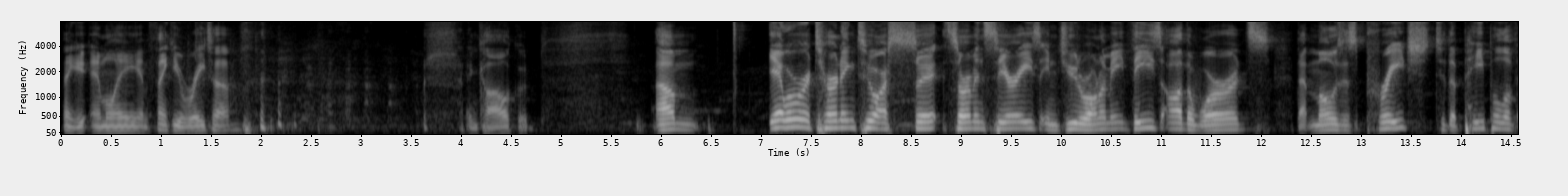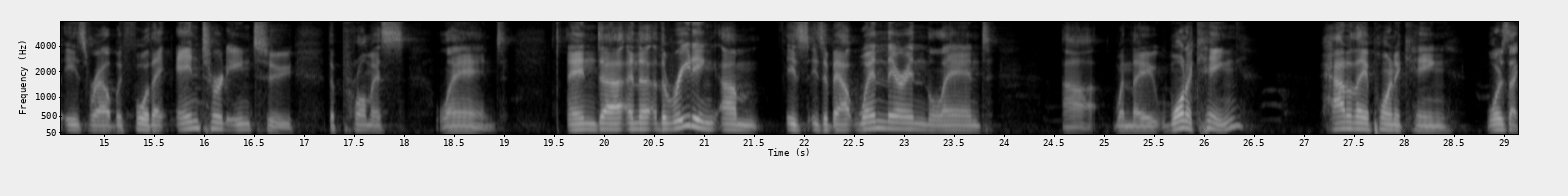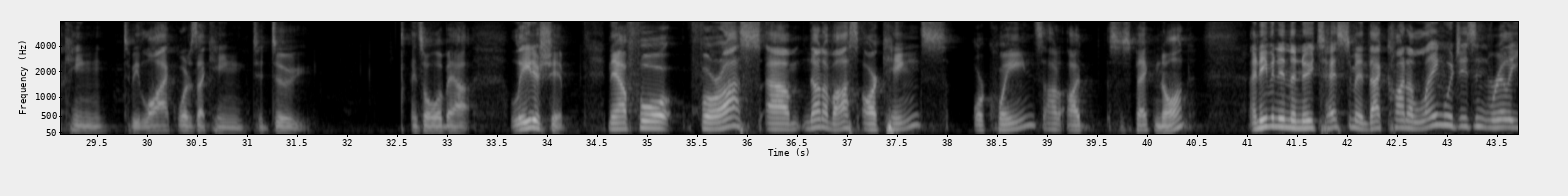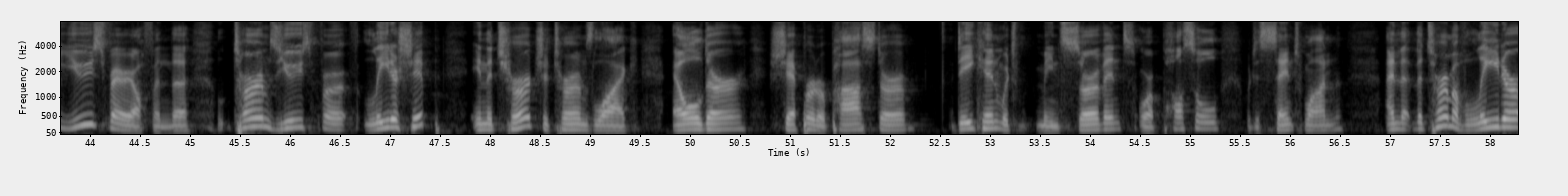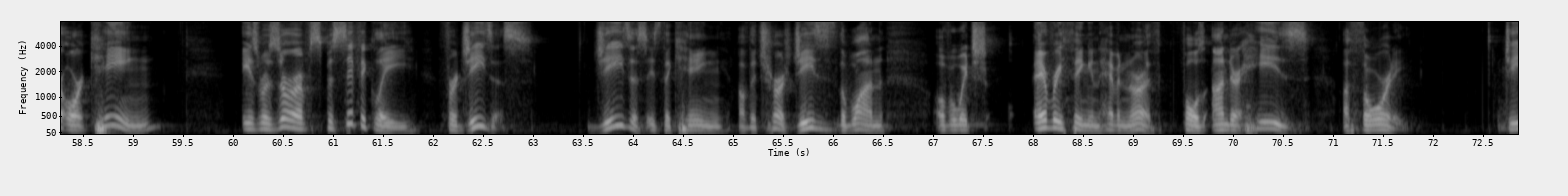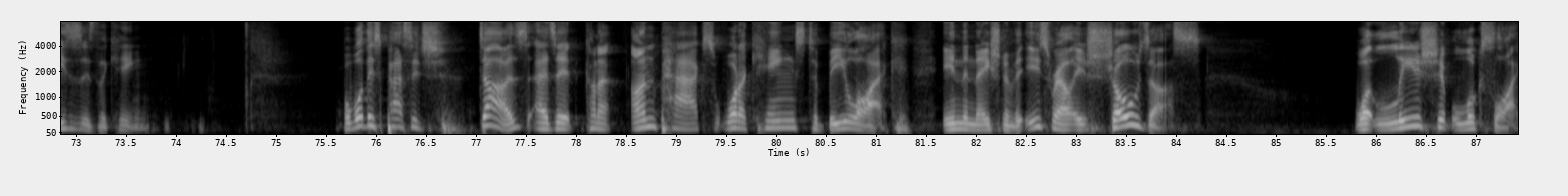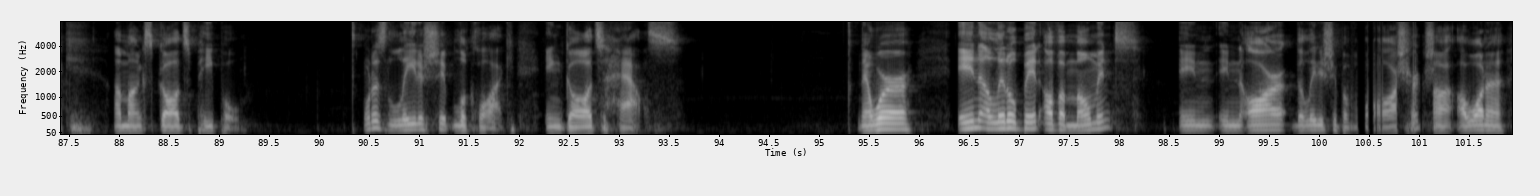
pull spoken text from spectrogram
Thank you, Emily, and thank you, Rita. and Kyle, good. Um, yeah, we're returning to our ser- sermon series in Deuteronomy. These are the words that Moses preached to the people of Israel before they entered into the promised land. And, uh, and the, the reading um, is, is about when they're in the land, uh, when they want a king, how do they appoint a king? What is that king to be like? What is that king to do? It's all about leadership. Now, for for us, um, none of us are kings or queens. I, I suspect not. And even in the New Testament, that kind of language isn't really used very often. The terms used for leadership in the church are terms like elder, shepherd, or pastor, deacon, which means servant, or apostle, which is sent one. And the, the term of leader or king is reserved specifically for Jesus. Jesus is the king of the church. Jesus is the one over which everything in heaven and earth falls under his authority. Jesus is the king. But what this passage does, as it kind of unpacks what are kings to be like in the nation of Israel, it shows us what leadership looks like amongst God's people. What does leadership look like in God's house? Now we're in a little bit of a moment in in our the leadership of our church. I, I want to.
